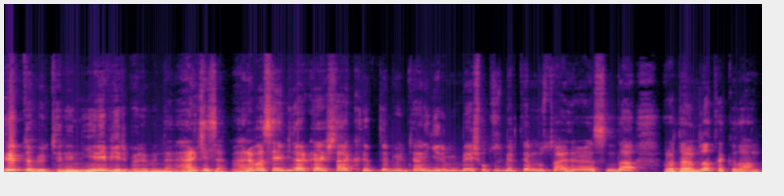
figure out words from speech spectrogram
Kripto Bülten'in yeni bir bölümünden herkese merhaba sevgili arkadaşlar. Kripto Bülten 25-31 Temmuz tarihleri arasında radarımıza takılan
